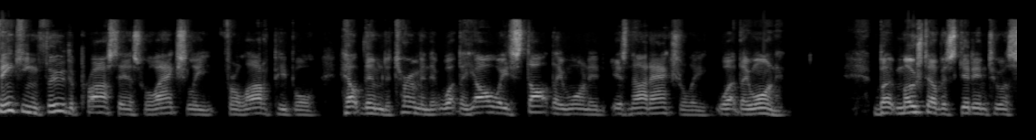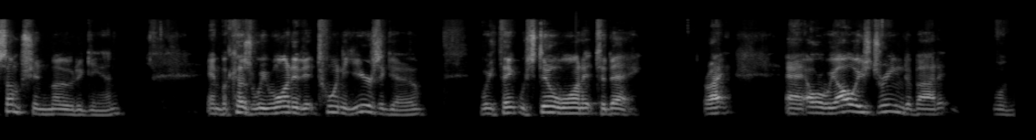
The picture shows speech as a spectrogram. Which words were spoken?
thinking through the process will actually, for a lot of people, help them determine that what they always thought they wanted is not actually what they wanted. But most of us get into assumption mode again and because we wanted it 20 years ago, we think we still want it today, right? Or we always dreamed about it. Well,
